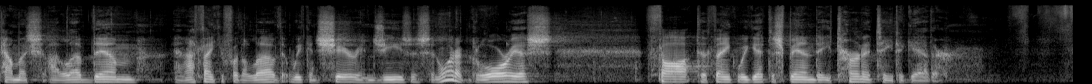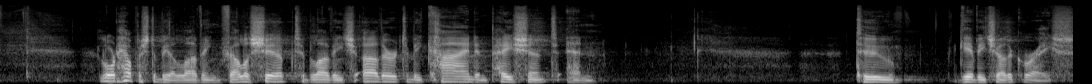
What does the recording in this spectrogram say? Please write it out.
how much I love them. And I thank you for the love that we can share in Jesus. And what a glorious thought to think we get to spend eternity together. Lord, help us to be a loving fellowship, to love each other, to be kind and patient, and to give each other grace.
